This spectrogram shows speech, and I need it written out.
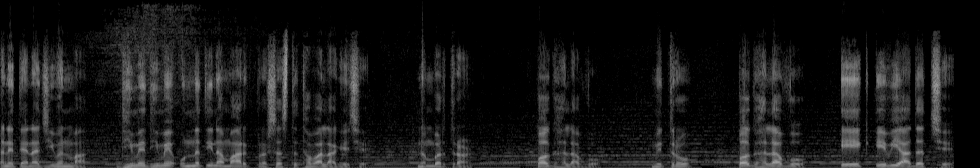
અને તેના જીવનમાં ધીમે ધીમે ઉન્નતિના માર્ગ પ્રશસ્ત થવા લાગે છે. નંબર ત્રણ, પગ હલાવવો. મિત્રો, પગ હલાવવો એ એક એવી આદત છે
